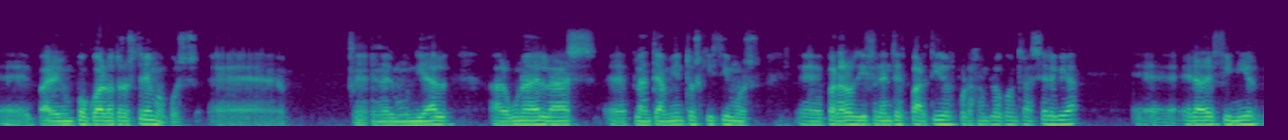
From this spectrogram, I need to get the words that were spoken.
Eh, para ir un poco al otro extremo, pues eh, en el Mundial, alguna de los eh, planteamientos que hicimos para los diferentes partidos, por ejemplo contra Serbia, era definir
